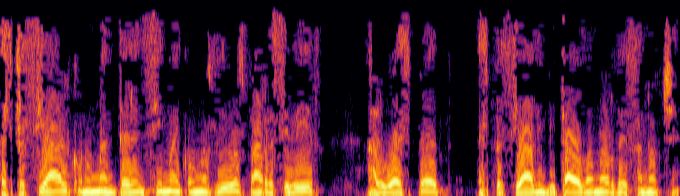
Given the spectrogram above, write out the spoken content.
especial con un mantel encima y con unos libros para recibir al huésped especial, invitado de honor de esa noche.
